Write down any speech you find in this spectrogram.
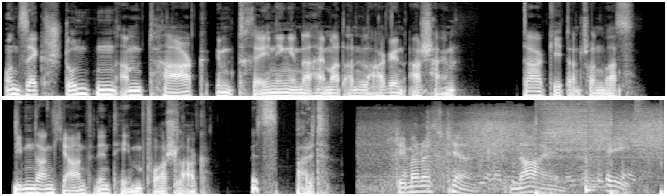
und sechs Stunden am Tag im Training in der Heimatanlage in Aschheim. Da geht dann schon was. Lieben Dank, Jan, für den Themenvorschlag. Bis bald. TMRS 10, 9, 8.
